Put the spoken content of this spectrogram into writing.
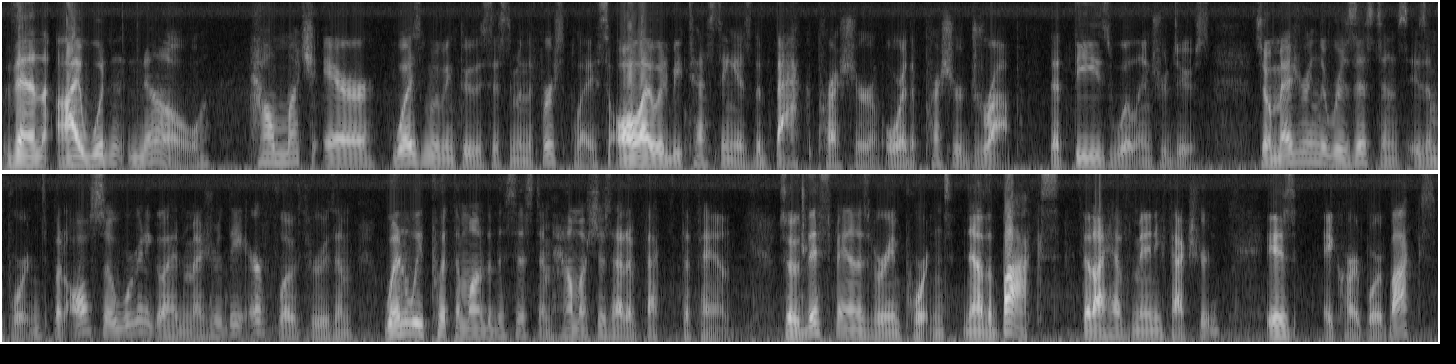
then I wouldn't know how much air was moving through the system in the first place. All I would be testing is the back pressure or the pressure drop that these will introduce. So measuring the resistance is important, but also we're going to go ahead and measure the airflow through them. When we put them onto the system, how much does that affect the fan? So this fan is very important. Now the box that I have manufactured is a cardboard box.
